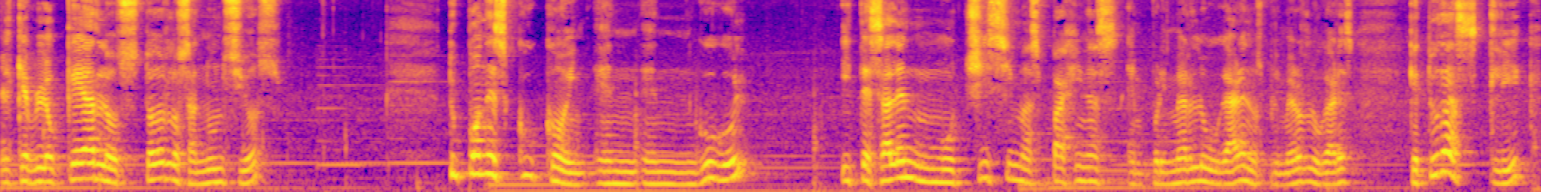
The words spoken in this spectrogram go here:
el, que bloquea los, todos los anuncios, tú pones KuCoin en, en Google y te salen muchísimas páginas en primer lugar, en los primeros lugares, que tú das clic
